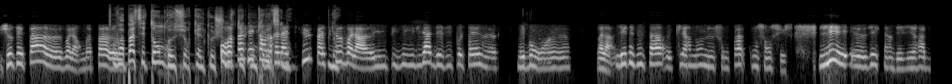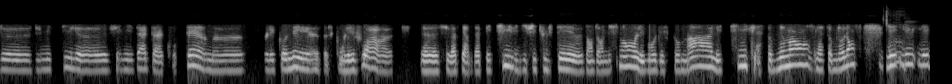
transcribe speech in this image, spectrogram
je vais pas, euh, voilà, on va pas, euh, On va pas s'étendre sur quelque chose on va pas s'étendre là-dessus parce Non. que voilà, il, il y a des hypothèses, mais bon, euh, voilà, les résultats clairement ne font pas consensus. Les euh, effets indésirables de, du méthyl phénylate à court terme, euh, on les connaît euh, parce qu'on les voit. Euh, c'est la perte d'appétit, les difficultés euh, d'endormissement, les maux d'estomac, les tics, la somnolence, la somnolence, les, Oh. les, les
